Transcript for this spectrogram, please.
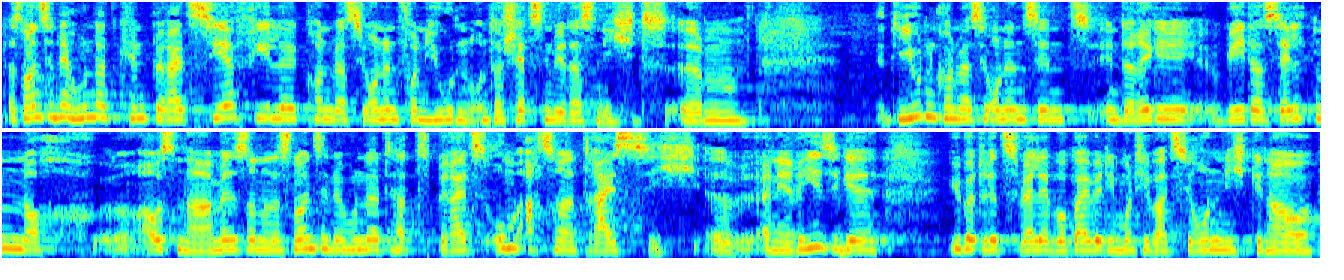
Das 19. Jahrhundert kennt bereits sehr viele Konversionen von Juden. Unterschätzen wir das nicht. Ähm, die Judenkonversionen sind in der Regel weder selten noch äh, Ausnahme, sondern das 19. Jahrhundert hat bereits um 1830 äh, eine riesige Übertrittswelle, wobei wir die Motivation nicht genau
